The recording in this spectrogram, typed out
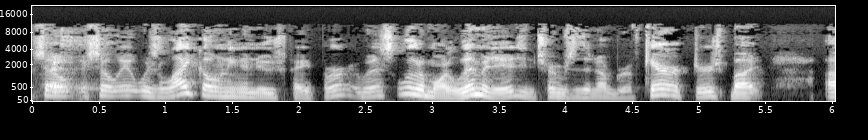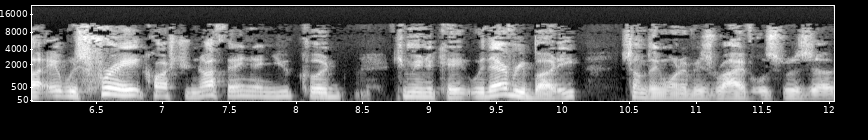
So, so it was like owning a newspaper. It was a little more limited in terms of the number of characters, but uh, it was free, it cost you nothing, and you could communicate with everybody. Something one of his rivals was uh,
